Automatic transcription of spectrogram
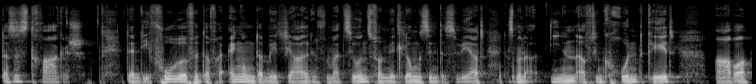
Das ist tragisch, denn die Vorwürfe der Verengung der medialen Informationsvermittlung sind es wert, dass man ihnen auf den Grund geht, aber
